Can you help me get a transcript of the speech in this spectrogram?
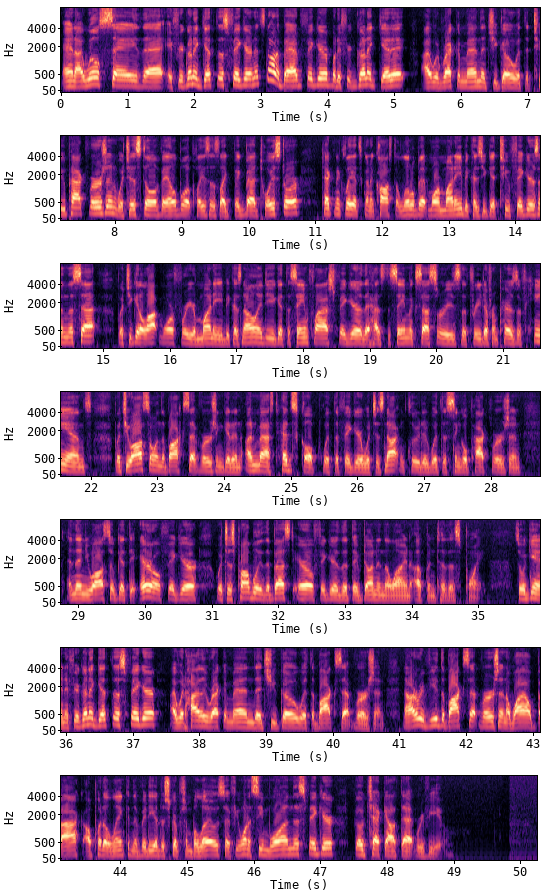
And I will say that if you're going to get this figure, and it's not a bad figure, but if you're going to get it, I would recommend that you go with the two-pack version, which is still available at places like Big Bad Toy Store. Technically, it's going to cost a little bit more money because you get two figures in the set, but you get a lot more for your money because not only do you get the same Flash figure that has the same accessories, the three different pairs of hands, but you also in the box set version get an unmasked head sculpt with the figure, which is not included with the single pack version. And then you also get the Arrow figure, which is probably the best Arrow figure that they've done in the line up until this point. So again, if you're going to get this figure, I would highly recommend that you go with the box set version. Now I reviewed the box set version a while back. I'll put a link in the video description below. So if you want to see more on this figure, go check out that review.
